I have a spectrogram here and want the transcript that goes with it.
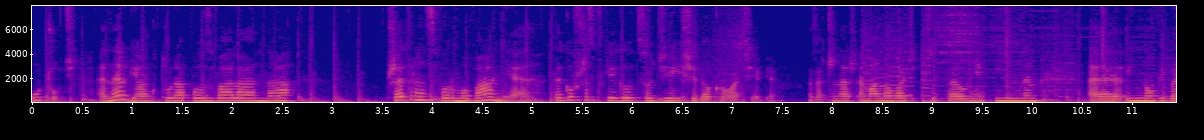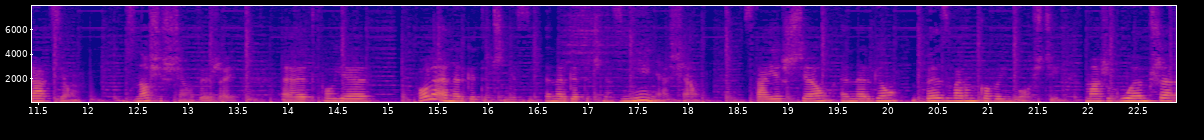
uczuć, energią, która pozwala na przetransformowanie tego wszystkiego, co dzieje się dookoła Ciebie. Zaczynasz emanować zupełnie innym, e, inną wibracją, wznosisz się wyżej. E, twoje pole energetyczne, energetyczne zmienia się. Stajesz się energią bezwarunkowej miłości. Masz głębsze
